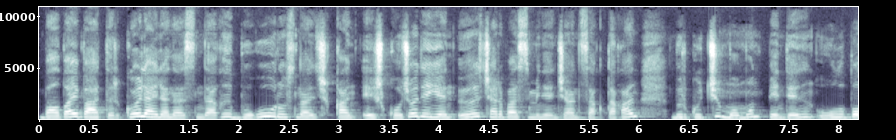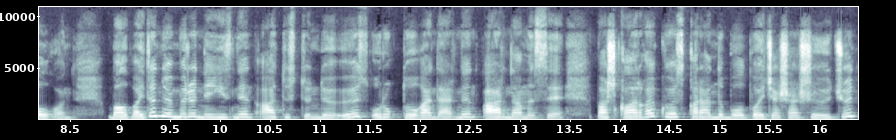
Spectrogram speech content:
Балбай баатыр көл айланасындагы бугу уруусунан чыккан эшкожо деген өз чарбасы менен жан сактаган бүркүтчү момун пенденин уулу болгон. Балбайдын өмүрү негизинен ат үстүндө өз урук-туугандарынын ар-намысы башкаларга көз каранды болбой жашашы үчүн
